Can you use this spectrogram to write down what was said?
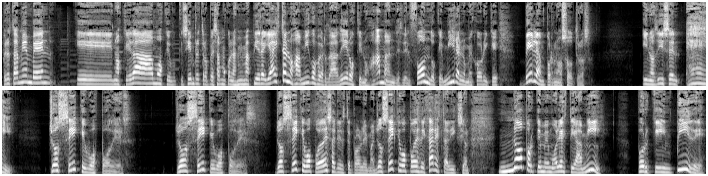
pero también ven que nos quedamos, que, siempre tropezamos con las mismas piedras. Y ahí están los amigos verdaderos que nos aman desde el fondo, que miran lo mejor y que velan por nosotros. Y nos dicen, hey, yo sé que vos podés. Yo sé que vos podés. Yo sé que vos podés salir de este problema. Yo sé que vos podés dejar esta adicción. No porque me moleste a mí, porque impide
